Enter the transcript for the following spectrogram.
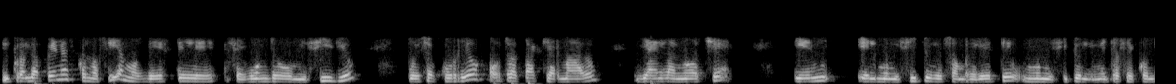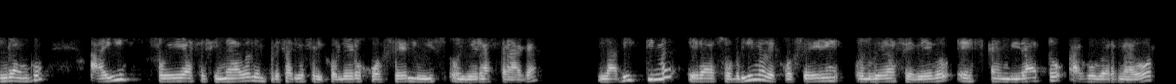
Y cuando apenas conocíamos de este segundo homicidio, pues ocurrió otro ataque armado ya en la noche en el municipio de Sombrerete, un municipio limítrofe con Durango. Ahí fue asesinado el empresario frijolero José Luis Olvera Fraga. La víctima era sobrino de José Olvera Acevedo, ex candidato a gobernador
